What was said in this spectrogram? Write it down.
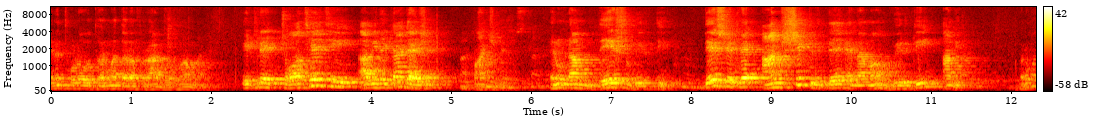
એને થોડો ધર્મ તરફ રાગ વધવા માંડે. એટલે ચોથેથી આવીને ક્યાં જાય છે? પાંચમે. એનું નામ દેશ વીરતી દેશ એટલે આંશિક રીતે એનામાં વીરતી આવી. બરાબર?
